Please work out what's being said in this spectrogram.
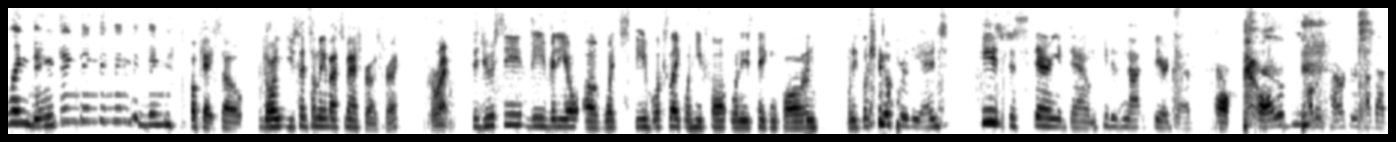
Ring ding ding ding ding ding ding ding. Okay, so going. You said something about Smash Bros. Correct? Correct. Did you see the video of what Steve looks like when he fall when he's taking falling when he's looking over the edge? He's just staring it down. He does not fear death. All of the other characters have that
